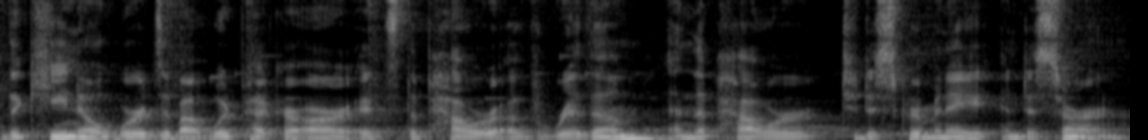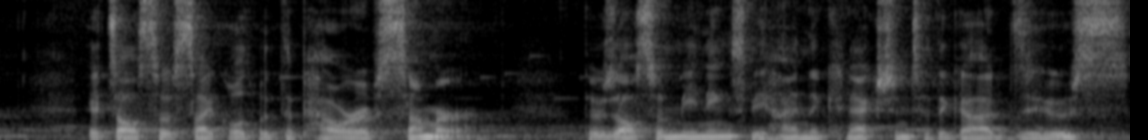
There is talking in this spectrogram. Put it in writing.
the keynote words about woodpecker are it's the power of rhythm and the power to discriminate and discern. It's also cycled with the power of summer. There's also meanings behind the connection to the god Zeus.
